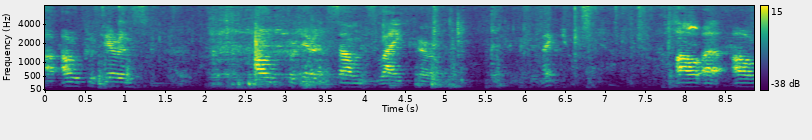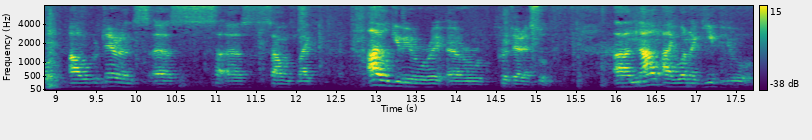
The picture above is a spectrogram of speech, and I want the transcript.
our criterions, our criterion sounds like, uh, like our, uh, our, our criterions uh, uh, sounds like, I will give you uh, criteria soon. Uh, now I wanna give you,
